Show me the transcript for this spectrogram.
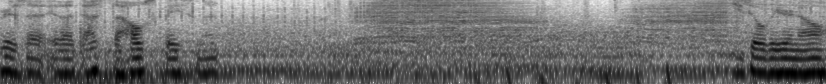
Where is that? That's the house basement. He's over here now.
